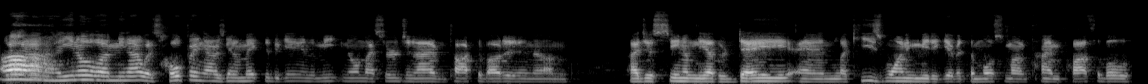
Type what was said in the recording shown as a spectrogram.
Ah, uh, you know, I mean, I was hoping I was going to make the beginning of the meet. You know, my surgeon and I have talked about it, and um, I just seen him the other day, and like he's wanting me to give it the most amount of time possible.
